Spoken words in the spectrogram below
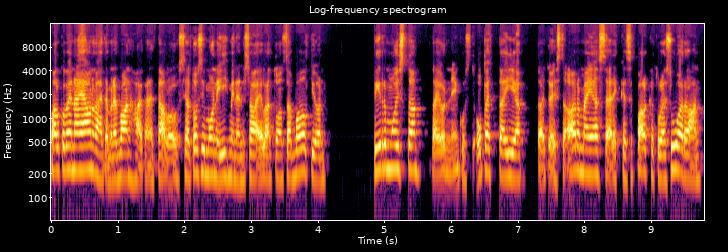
Valko-Venäjä on vähän tämmöinen vanha-aikainen talous. Siellä tosi moni ihminen saa elantonsa valtion firmoista tai on niin kuin opettajia tai töissä armeijassa, eli se palkka tulee suoraan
